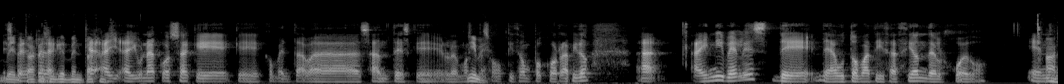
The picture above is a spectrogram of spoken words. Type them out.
ventajas y desventajas. Hay, una cosa que, comentabas antes que lo hemos pasado quizá un poco rápido. Ah, hay niveles de, automatización del juego. En ah,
